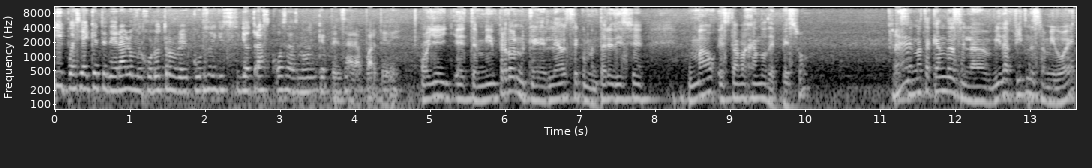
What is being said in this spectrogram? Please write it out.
y pues sí hay que tener a lo mejor otros recursos y, y otras cosas, ¿no? En que pensar aparte de. Oye, eh, también, perdón que lea este comentario, dice, Mao está bajando de peso. Se nota que andas en la vida fitness, amigo, ¿eh?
